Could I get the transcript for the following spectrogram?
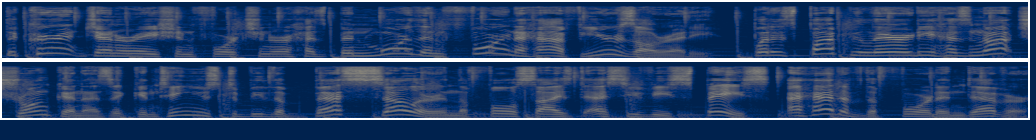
The current generation Fortuner has been more than four and a half years already, but its popularity has not shrunken as it continues to be the best seller in the full-sized SUV space ahead of the Ford Endeavor.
